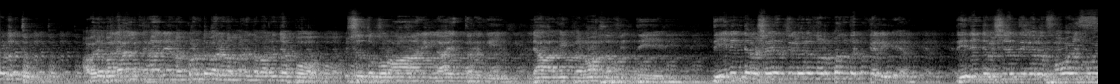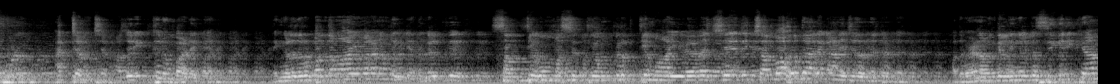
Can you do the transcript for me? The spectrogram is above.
കൊടുത്തും അവരെ ബലാത്കാരേണ കൊണ്ടുവരണം എന്ന് പറഞ്ഞപ്പോ വിശുദ്ധ ഖുർആനിൽ ആയത്തിറങ്ങി ലാ ഇക്റാഹ ഫിദ്ദീൻ ദീനിന്റെ വിഷയത്തിൽ ഒരു നിർബന്ധക്കലില്ല ദീനിന്റെ വിഷയത്തിൽ ഒരു ഫോഴ്സ്ഫുൾ അറ്റംപ്റ്റ് അതൊരിക്കലും പാടില്ല. നിങ്ങൾ നിർബന്ധമായി വരണമെന്നില്ല. നിങ്ങൾക്ക് സത്യവും അസത്യവും കൃത്യമായി വ്യവച്ഛേദിച്ച് അള്ളാഹുദാല കാണിച്ചു തന്നിട്ടുണ്ട്. അത് വേണമെങ്കിൽ നിങ്ങൾക്ക് സ്വീകരിക്കാം.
